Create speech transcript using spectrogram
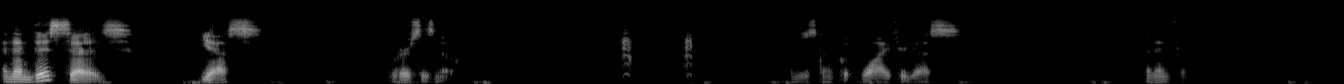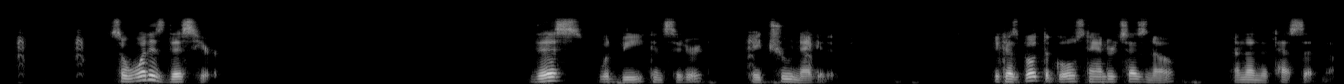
And then this says yes versus no. I'm just going to put Y for yes, and then for no. So what is this here? This would be considered a true negative. Because both the gold standard says no, and then the test said no.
